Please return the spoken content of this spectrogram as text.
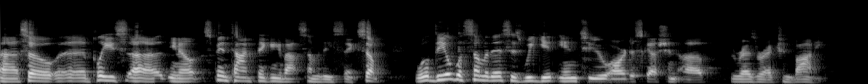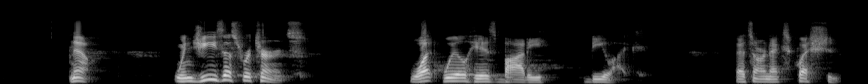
Uh, so uh, please, uh, you know, spend time thinking about some of these things. So we'll deal with some of this as we get into our discussion of the resurrection body. Now, when Jesus returns, what will his body be like? That's our next question.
